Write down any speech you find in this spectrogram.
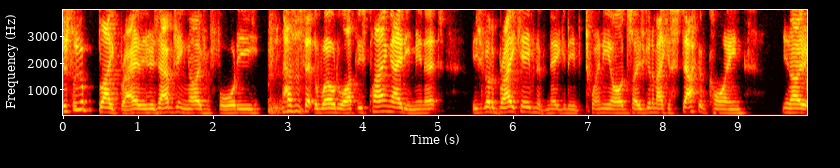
just look at Blayke Brailey, who's averaging over 40, hasn't set the world alight, but he's playing 80 minutes. He's got a break even of negative 20 odd, so he's going to make a stack of coin. You know,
